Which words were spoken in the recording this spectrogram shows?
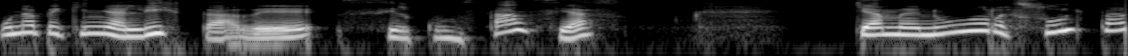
una pequeña lista de circunstancias que a menudo resultan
